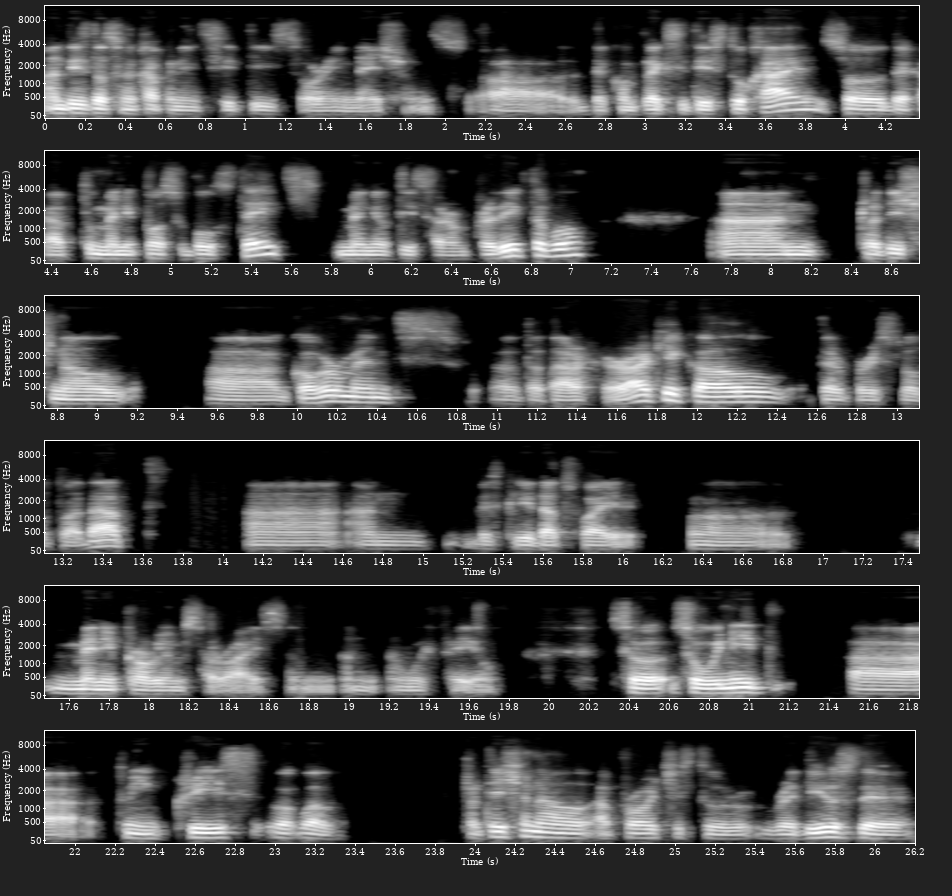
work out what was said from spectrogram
And this doesn't happen in cities or in nations. Uh, the complexity is too high, so they have too many possible states. Many of these are unpredictable. And traditional uh, governments uh, that are hierarchical, they're very slow to adapt. Uh, and basically that's why uh, many problems arise and, and, and, we fail. So, so we need to increase, well, traditional approach is to reduce the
